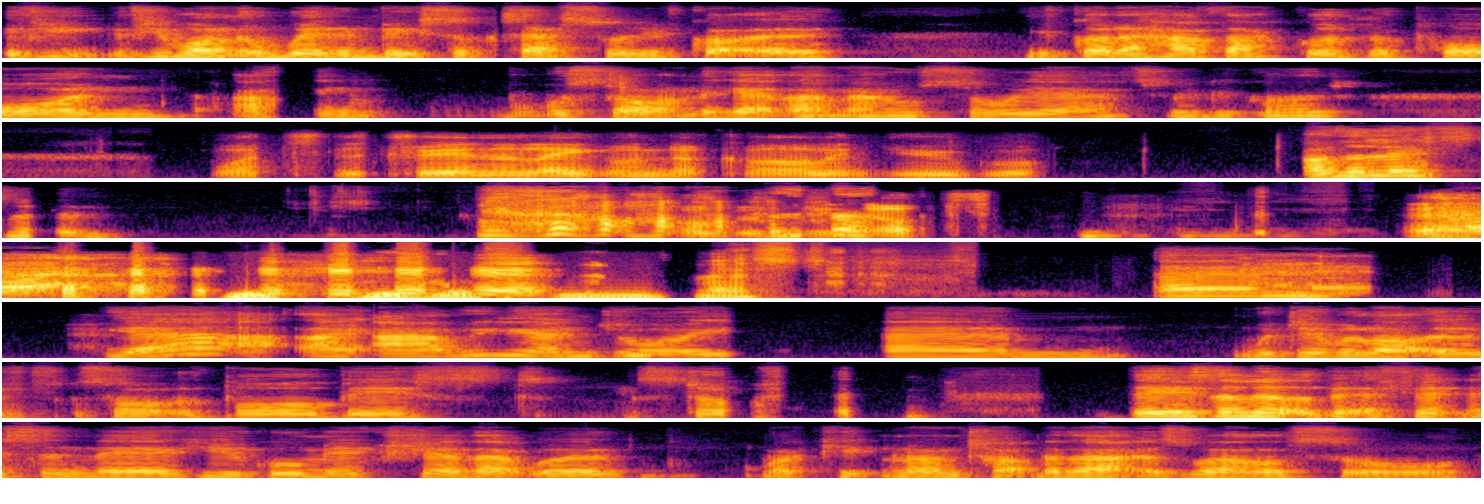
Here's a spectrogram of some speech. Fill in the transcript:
if you if you want to win and be successful, you've got to you've got to have that good rapport, and I think we're starting to get that now. So yeah, it's really good. What's the training like under Carl and Hugo? Are they listening? Probably not. Best. Um, yeah, I, I really enjoy. Um, we do a lot of sort of ball based stuff. And there's a little bit of fitness in there. Hugo makes sure that we're we're keeping on top of that as well. So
